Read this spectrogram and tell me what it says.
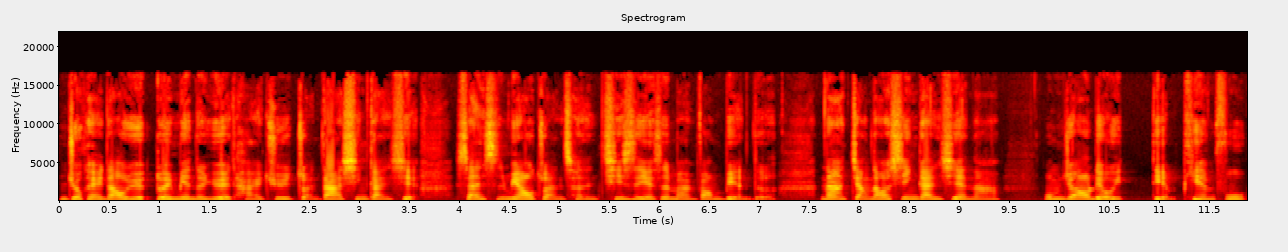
你就可以到月对面的月台去转搭新干线，三十秒转乘，其实也是蛮方便的。那讲到新干线啊，我们就要留一。点篇幅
